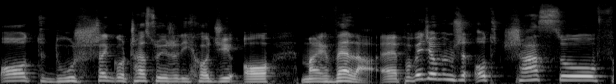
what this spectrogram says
od dłuższego czasu, jeżeli chodzi o Marvela. E, powiedziałbym, że od czasów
